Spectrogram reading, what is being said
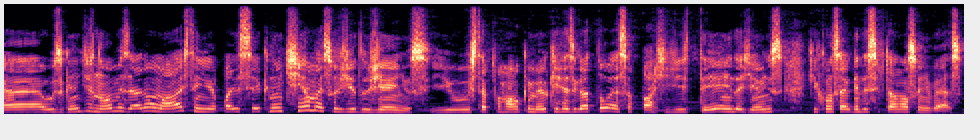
é, os grandes nomes eram Einstein e parecia que não tinha mais surgido gênios. E o Stephen Hawking meio que resgatou essa parte de ter ainda gênios que conseguem decifrar nosso universo.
